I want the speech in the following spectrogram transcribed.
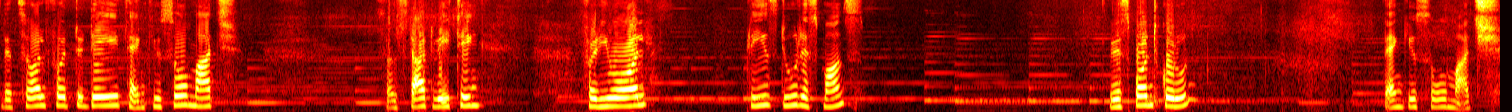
that's all for today. Thank you so much. So I'll start waiting for you all. Please do response. Respond korun thank you so much.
